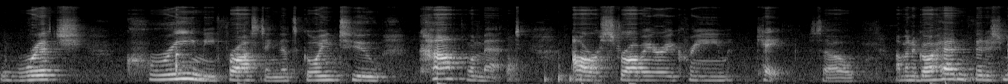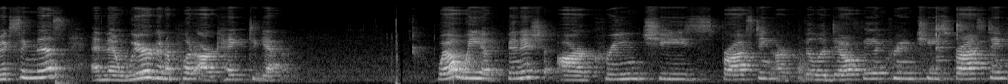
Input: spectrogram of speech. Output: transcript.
rich, creamy frosting that's going to complement our strawberry cream cake. So I'm going to go ahead and finish mixing this, and then we're going to put our cake together. Well, we have finished our cream cheese frosting, our Philadelphia cream cheese frosting.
